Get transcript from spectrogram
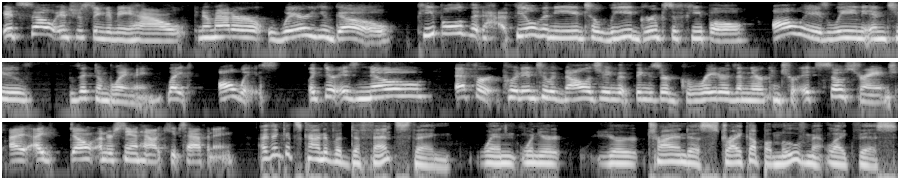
it's so interesting to me how no matter where you go, people that ha- feel the need to lead groups of people always lean into victim blaming. Like always. Like there is no effort put into acknowledging that things are greater than their control. It's so strange. I, I don't understand how it keeps happening. I think it's kind of a defense thing when when you're you're trying to strike up a movement like this.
